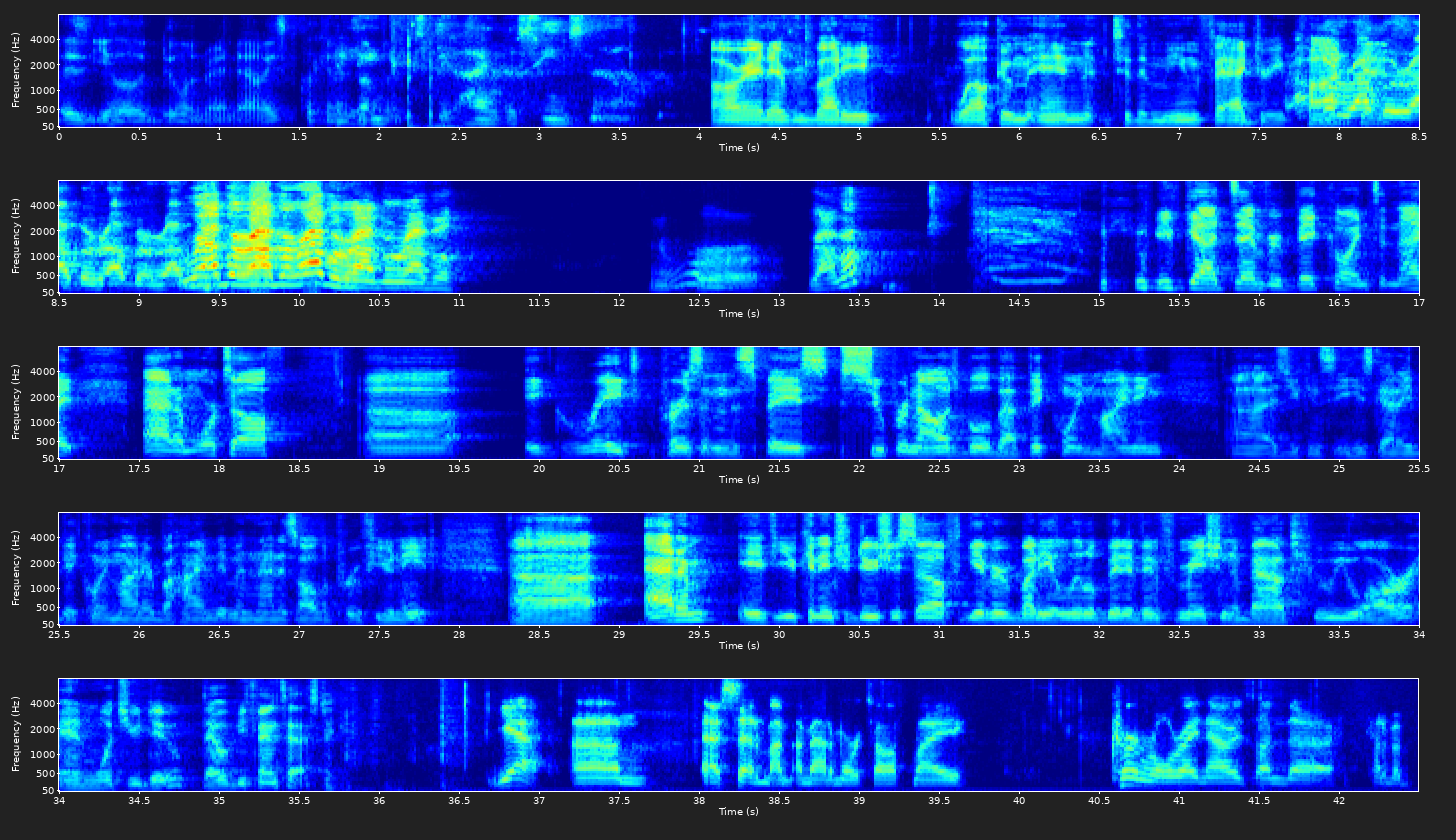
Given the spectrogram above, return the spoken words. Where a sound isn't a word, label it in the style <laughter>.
What is Yellow doing right now? He's clicking his something. It's behind the scenes now. All right, everybody. Welcome in to the Meme Factory podcast. Rubber, rubber, rubber, rubber, rubber, rubber, rubber, rubber, rubber. Rubber. <laughs> We've got Denver Bitcoin tonight. Adam Ortolf, uh, a great person in the space, super knowledgeable about Bitcoin mining. Uh, as you can see, he's got a Bitcoin miner behind him, and that is all the proof you need. Uh, Adam, if you can introduce yourself, give everybody a little bit of information about who you are and what you do, that would be fantastic. Yeah. Um, as said, I'm, I'm Adam Ortolf. My current role right now is I'm the kind of a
